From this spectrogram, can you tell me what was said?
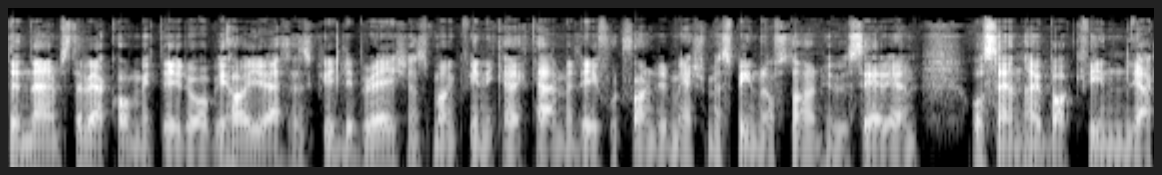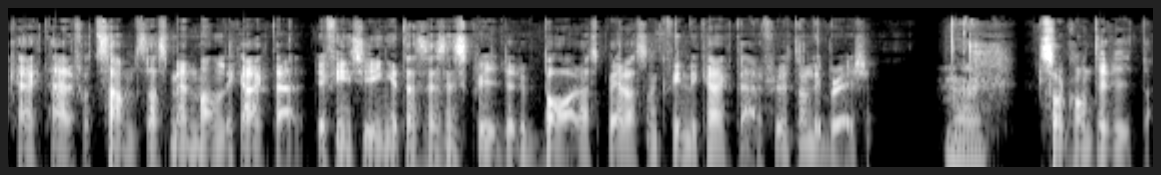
det närmsta vi har kommit är ju då, vi har ju Assassin's Creed Liberation som har en kvinnlig karaktär men det är fortfarande mer som en spin-off snarare än huvudserien. Och sen har ju bara kvinnliga karaktärer fått samsas med en manlig karaktär. Det finns ju inget Assassin's Creed där du bara spelar som kvinnlig karaktär förutom Liberation. Nej. Som kom till vita.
